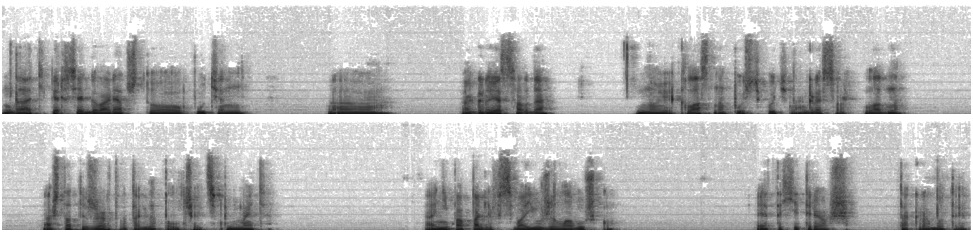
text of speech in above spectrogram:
Да, теперь все говорят, что Путин э, агрессор, да? Ну и классно, пусть Путин агрессор, ладно. А Штаты жертва тогда получается, понимаете? Они попали в свою же ловушку. Это хитрешь. Так работает.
